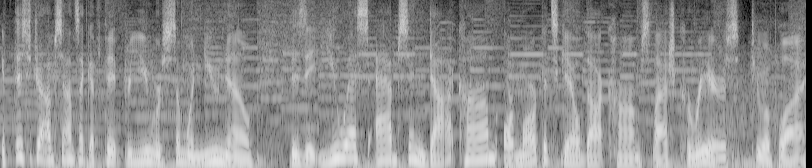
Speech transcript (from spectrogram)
If this job sounds like a fit for you or someone you know, visit usabsen.com or marketscale.com slash careers to apply.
